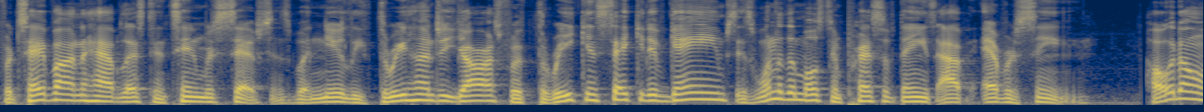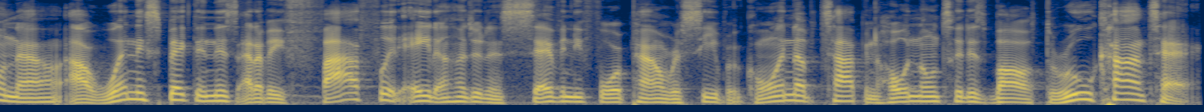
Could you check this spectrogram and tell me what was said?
For Tavon to have less than 10 receptions, but nearly 300 yards for three consecutive games is one of the most impressive things I've ever seen. Hold on now, I wasn't expecting this out of a 5'8, 174 pound receiver going up top and holding on to this ball through contact.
